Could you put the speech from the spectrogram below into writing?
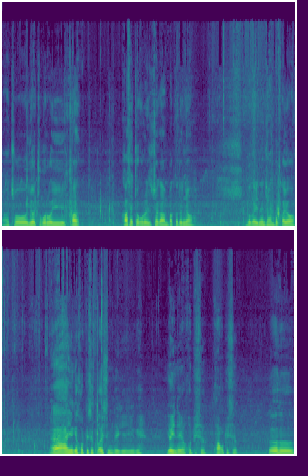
아, 저 이쪽으로 이 가, 가세 쪽으로 제가 안 봤거든요. 뭐가 있는지 한번 볼까요? 아, 여기 호피석 떠 있습니다, 여기, 여기. 여기 있네요, 호피스. 황호피스. 어허.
